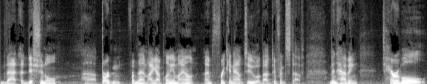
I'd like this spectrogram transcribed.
that additional uh, burden from them. I got plenty of my own. I'm freaking out too about different stuff. I've been having terrible,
